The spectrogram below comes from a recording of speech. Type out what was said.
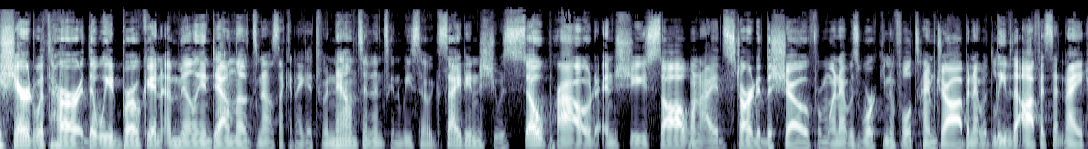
shared with her that we had broken a million downloads, and I was like, and I get to announce it, and it's going to be so exciting. And she was so proud. And she saw when I had started the show from when I was working a full time job, and I would leave the office at night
